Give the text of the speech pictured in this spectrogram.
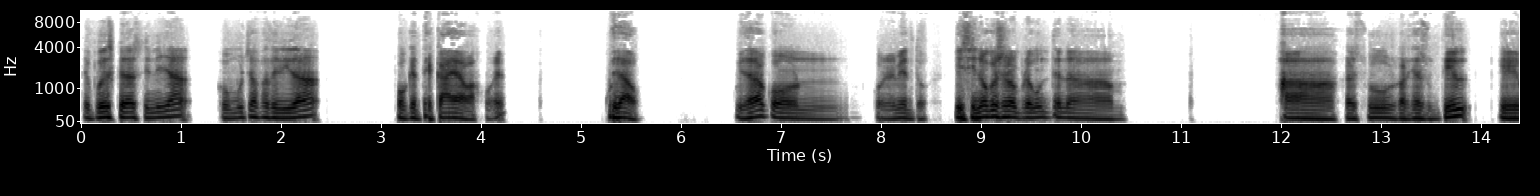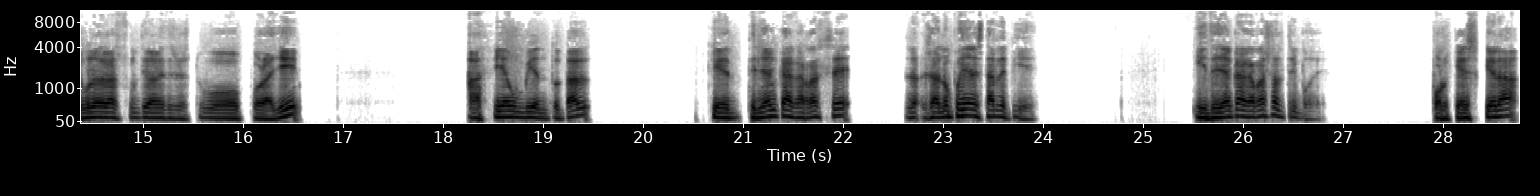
te puedes quedar sin ella con mucha facilidad porque te cae abajo. ¿eh? Cuidado, cuidado con, con el viento. Y si no, que se lo pregunten a, a Jesús García Sutil, que una de las últimas veces estuvo por allí, hacía un viento tal que tenían que agarrarse, o sea, no podían estar de pie. Y tenían que agarrarse al trípode. Porque es que era,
